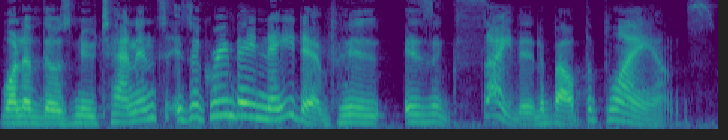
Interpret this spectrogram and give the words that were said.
One of those new tenants is a Green Bay native who is excited about the plans.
